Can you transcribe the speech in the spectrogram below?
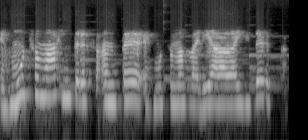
es mucho más interesante, es mucho más variada y diversa.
